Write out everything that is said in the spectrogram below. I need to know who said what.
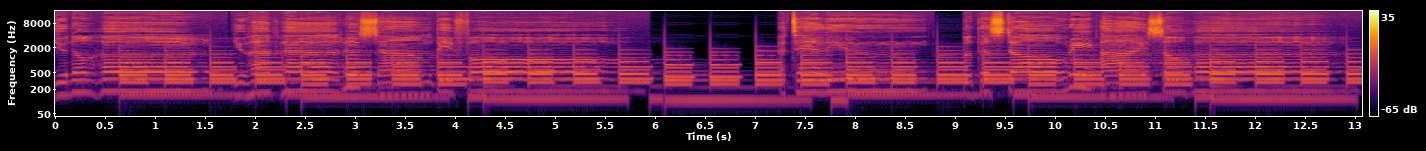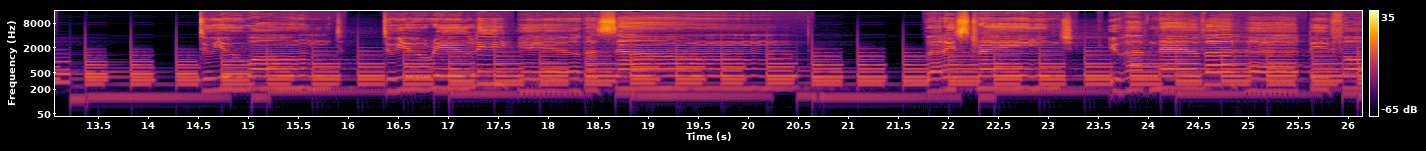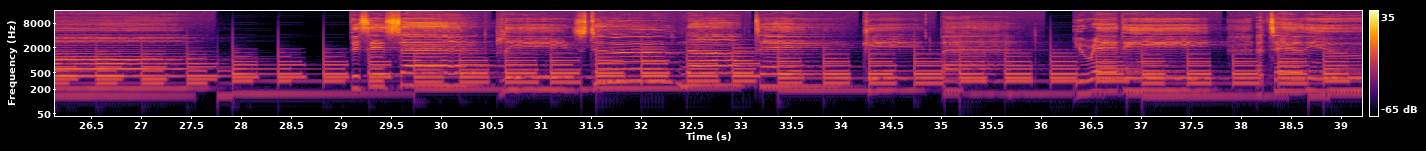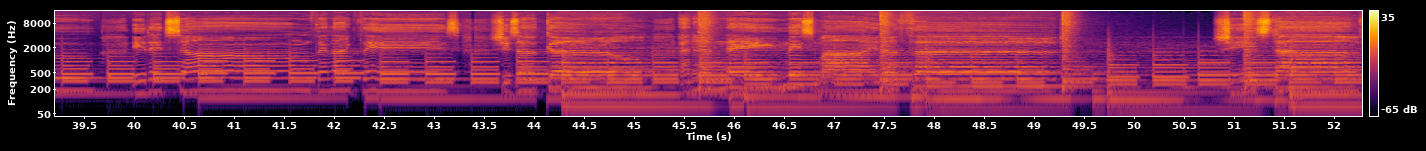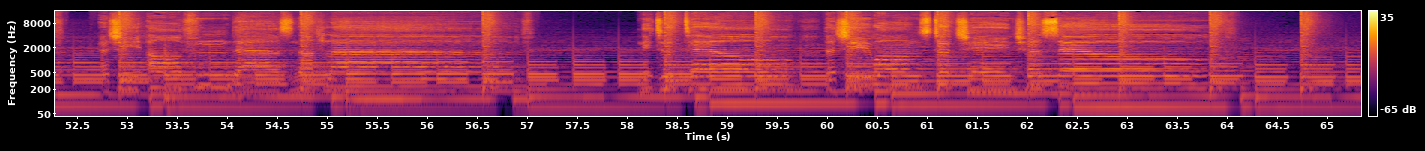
Speaker 1: You know her, you have heard her sound before. I tell you but the story I saw her. Do you want, do you really hear the sound? That is strange, you have never heard This is sad, please do not take it bad. You ready? I tell you, it is something like this. She's a girl, and her name is Minor Third. She's tough, and she often does not laugh to tell that she wants to change herself.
